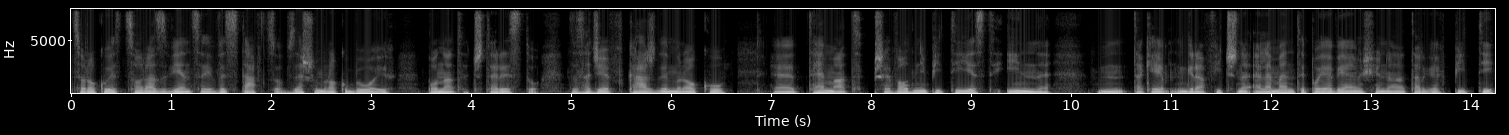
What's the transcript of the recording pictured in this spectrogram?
Co roku jest coraz więcej wystawców. W zeszłym roku było ich ponad 400. W zasadzie w każdym roku temat przewodni Pitti jest inny takie graficzne elementy pojawiają się na targach Pitti,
